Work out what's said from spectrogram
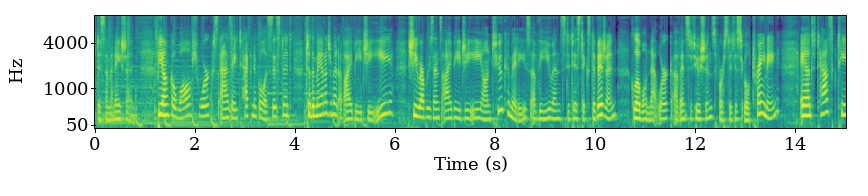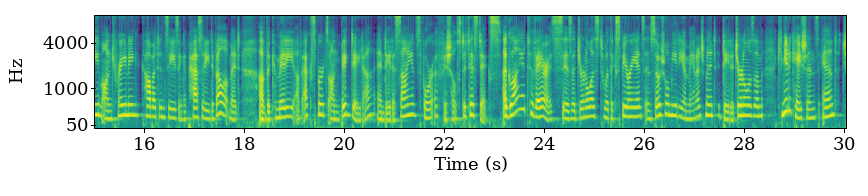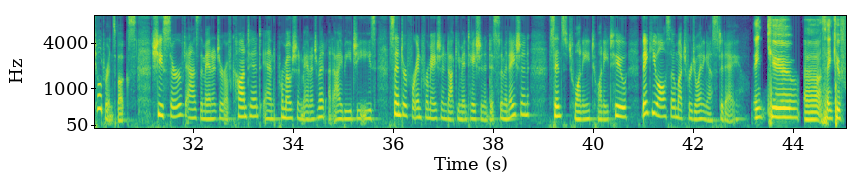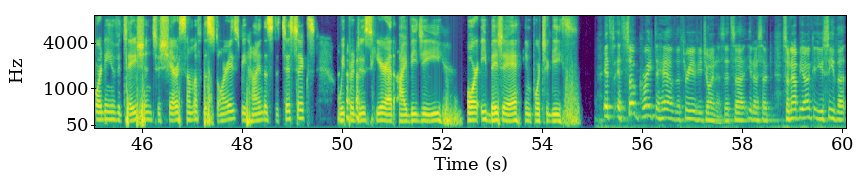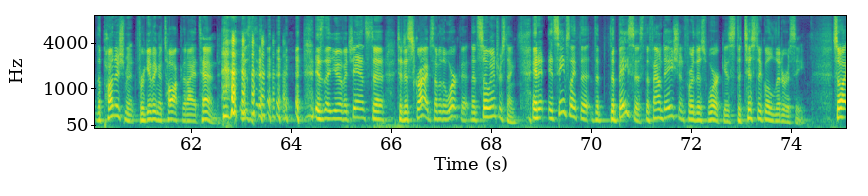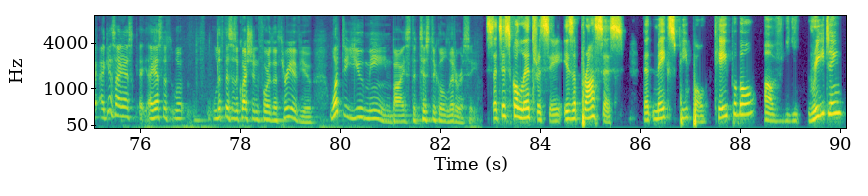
Bianca Walsh works as a technical assistant to the management of IBGE. She represents IBGE on two committees of the UN Statistics Division, Global Network of Institutions for Statistical Training, and Task Team on Training, Competencies, and Capacity Development of the Committee of Experts on Big Data and Data Science for Official Statistics. Aglaia Tavares is a journalist with experience in social media management, data journalism, communications, and children's books. She served as the manager of content and promotion management at IBGE's Center for Information Documentation and Dissemination since 2022. Thank you all so much for joining us today. Thank you. Uh, thank you for the invitation to share some of the stories behind the statistics we produce here at IBGE or IBGE in Portuguese it's it's so great to have the three of you join us. It's uh you know so so now Bianca, you see the the punishment for giving a talk that I attend is, is that you have a chance to to describe some of the work that that's so interesting. And it, it seems like the the the basis, the foundation for this work is statistical literacy. So I, I guess I ask I ask the well, lift this as a question for the three of you. What do you mean by statistical literacy? Statistical literacy is a process that makes people capable of reading,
